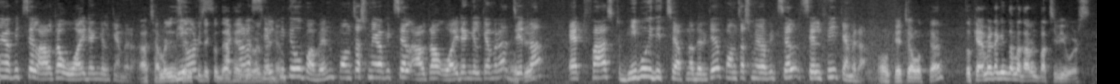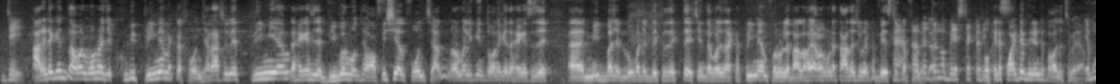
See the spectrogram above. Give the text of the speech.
megapixel ultra wide angle camera. আচ্ছা আমরা যদি সেলফিটা একটু দেখাই আপনারা সেলফিতেও পাবেন পঞ্চাশ megapixel ultra wide angle camera যেটা এট ফার্স্ট ভিভোই দিচ্ছে আপনাদেরকে পঞ্চাশ মেগাপিক্সেল সেলফি ক্যামেরা। ওকে চমৎকার। তো ক্যামেরাটা কিন্তু আমরা দারুণ পাচ্ছি ভিউয়ার্স জি। আর এটা কিন্তু আমার মনে হয় যে খুবই প্রিমিয়াম একটা ফোন যারা আসলে প্রিমিয়াম দেখা গেছে যে ভিভোর মধ্যে অফিসিয়াল ফোন চান নর্মালি কিন্তু অনেকে দেখা গেছে যে মিড বাজেট লো বাজেট দেখতে দেখতে চিন্তা করে না একটা প্রিমিয়াম ফোন হলে ভালো হয়। আমার মনে হয় তাদের জন্য একটা বেস্ট একটা হ্যাঁ, ফোন এটা। জন্য বেস্ট একটা ওকে এটা কয়টা ভেরিয়েন্টে পাওয়া যাচ্ছে ভাই এবং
